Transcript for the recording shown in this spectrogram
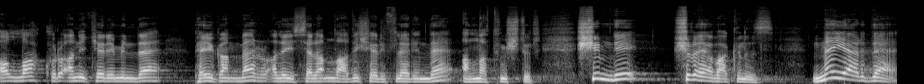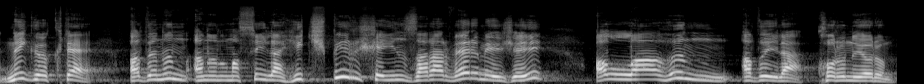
Allah Kur'an-ı Kerim'inde Peygamber aleyhisselamla adı şeriflerinde anlatmıştır. Şimdi şuraya bakınız. Ne yerde ne gökte adının anılmasıyla hiçbir şeyin zarar vermeyeceği Allah'ın adıyla korunuyorum.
